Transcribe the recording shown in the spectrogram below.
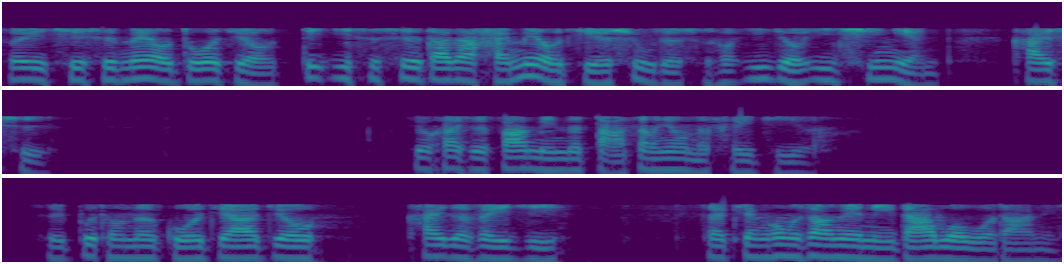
所以其实没有多久，第一次世界大战还没有结束的时候，一九一七年开始。就开始发明了打仗用的飞机了，所以不同的国家就开着飞机在天空上面，你打我，我打你。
